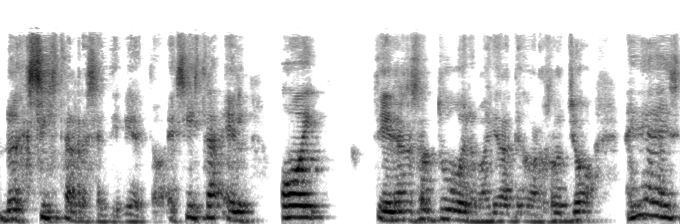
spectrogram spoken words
no exista el resentimiento, exista el hoy tienes razón tú, bueno, mañana tengo razón yo. La idea es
